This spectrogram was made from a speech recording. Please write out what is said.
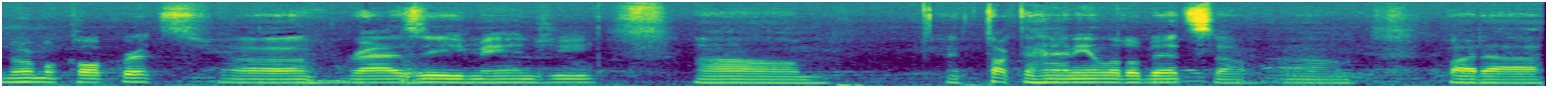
normal culprits, uh, Razzie, Manji. Um, I talked to Hanny a little bit, so. Um, but uh,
